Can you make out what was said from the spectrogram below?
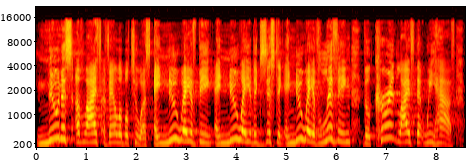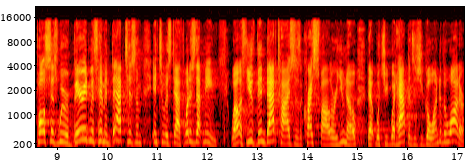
newness of life available to us, a new way of being, a new way of existing, a new way of living the current life that we have. Paul says we were buried with him in baptism into his death. What does that mean? Well, if you've been baptized as a Christ follower, you know that what, you, what happens is you go under the water.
